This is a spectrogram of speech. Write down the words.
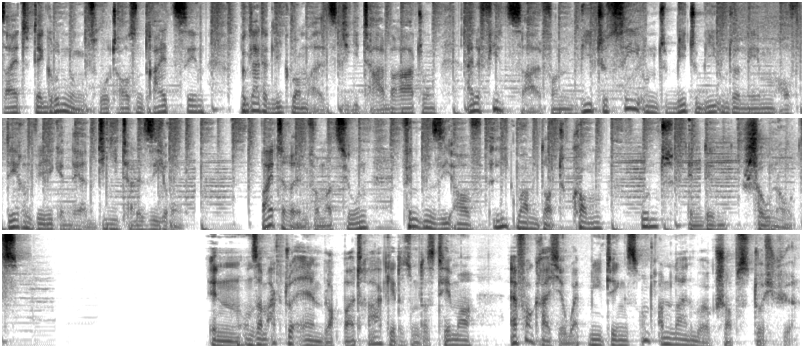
Seit der Gründung 2013 begleitet Liquam als Digitalberatung eine Vielzahl von B2C und B2B-Unternehmen auf deren Weg in der Digitalisierung. Weitere Informationen finden Sie auf liquam.com und in den Show Notes. In unserem aktuellen Blogbeitrag geht es um das Thema erfolgreiche Webmeetings und Online-Workshops durchführen.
